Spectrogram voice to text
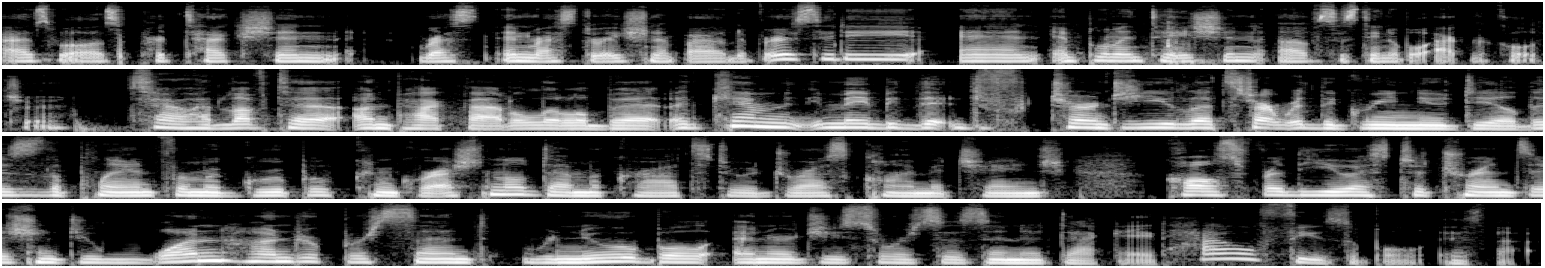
as well as protection rest- and restoration of biodiversity and implementation of sustainable agriculture. So I'd love to unpack that a little bit. And Kim, maybe the, turn to you. Let's start with the Green New Deal. This is the plan from a group of congressional Democrats to address climate change. Calls for the U.S. to transition to 100% renewable energy sources in a decade. How feasible is that?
